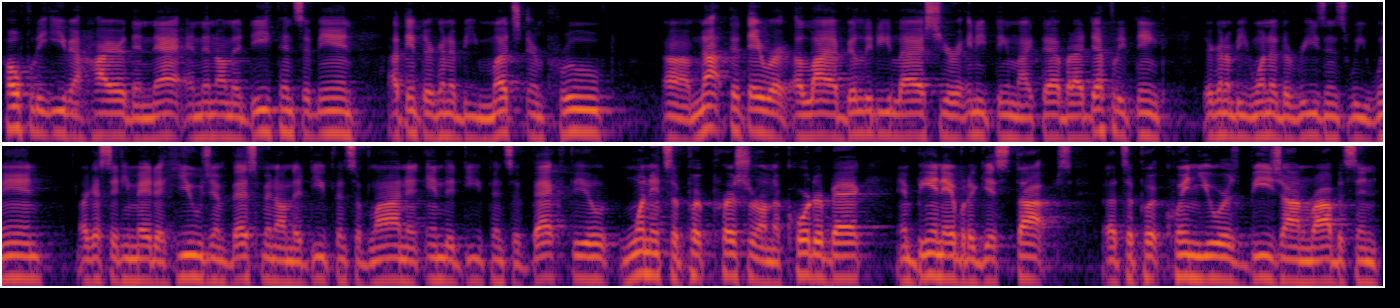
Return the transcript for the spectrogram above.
hopefully even higher than that. And then on the defensive end, I think they're going to be much improved. Um, not that they were a liability last year or anything like that, but I definitely think they're going to be one of the reasons we win. Like I said, he made a huge investment on the defensive line and in the defensive backfield. Wanted to put pressure on the quarterback and being able to get stops uh, to put Quinn Ewers, Bijan Robinson,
